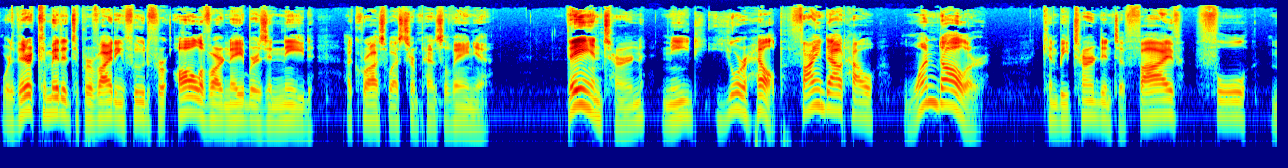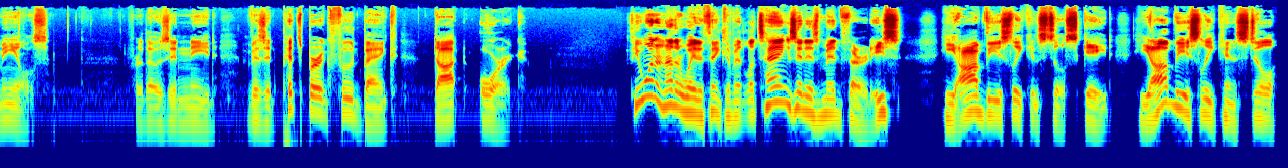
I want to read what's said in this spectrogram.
where they're committed to providing food for all of our neighbors in need across Western Pennsylvania. They, in turn, need your help. Find out how $1 can be turned into five full meals for those in need. Visit pittsburghfoodbank.org. If you want another way to think of it, Letang's in his mid 30s. He obviously can still skate. He obviously can still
